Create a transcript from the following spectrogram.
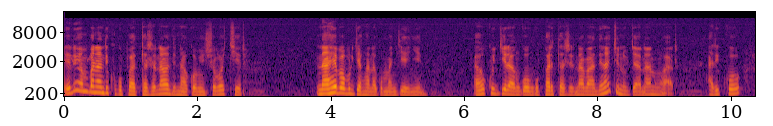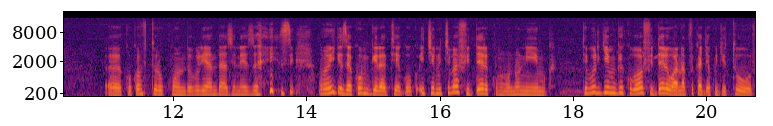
Rero iyo mbona ndi kugupataje n'abandi ntabwo binshobokera naheba burya nkanaguma njyenyine aho kugira ngo nguparitaje n'abandi nta kintu byanantwara. Ariko eh, kuko mfite urukundo buriya ndazi neza umuntu yigeze kumbwira ati ikintu kiba fidele ku muntu ni imbwa. Tiburya imbwa ikubaho fidele wanapfa ikajya ku gituro.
